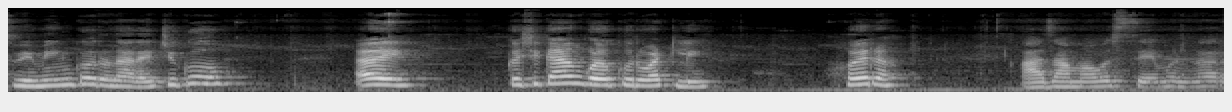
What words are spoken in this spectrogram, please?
स्विमिंग करून आलाय. चिकू! ऐ कशी काय आंघोळ करू वाटली? होय र. आज अमावस्या म्हणणार.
